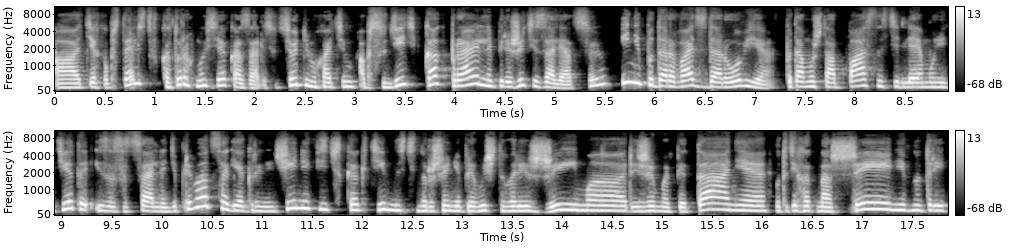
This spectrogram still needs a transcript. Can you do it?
о тех обстоятельствах, в которых мы все оказались. Вот сегодня мы хотим обсудить, как правильно пережить изоляцию и не подорвать здоровье, потому что опасности для иммунитета из-за социальной депривации и ограничения физической активности, нарушения привычного режима, режима питания, вот этих отношений, внутри.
